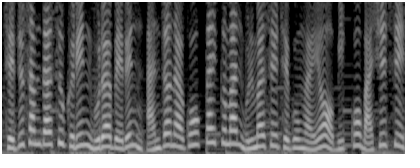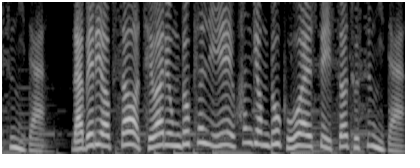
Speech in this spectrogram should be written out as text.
제주 삼다수 그린 무라벨은 안전하고 깔끔한 물맛을 제공하여 믿고 마실 수 있습니다. 라벨이 없어 재활용도 편리해 환경도 보호할 수 있어 좋습니다.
